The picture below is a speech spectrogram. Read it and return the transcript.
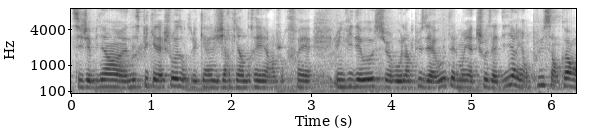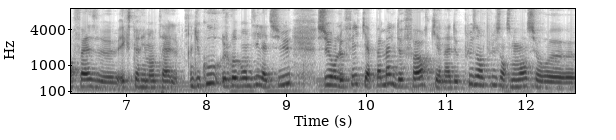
si j'ai bien expliqué la chose, en les cas j'y reviendrai, jour je ferai une vidéo sur Olympus DAO, tellement il y a de choses à dire, et en plus, c'est encore en phase euh, expérimentale. Du coup, je rebondis là-dessus, sur le fait qu'il y a pas mal de forks, qu'il y en a de plus en plus en ce moment sur euh,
